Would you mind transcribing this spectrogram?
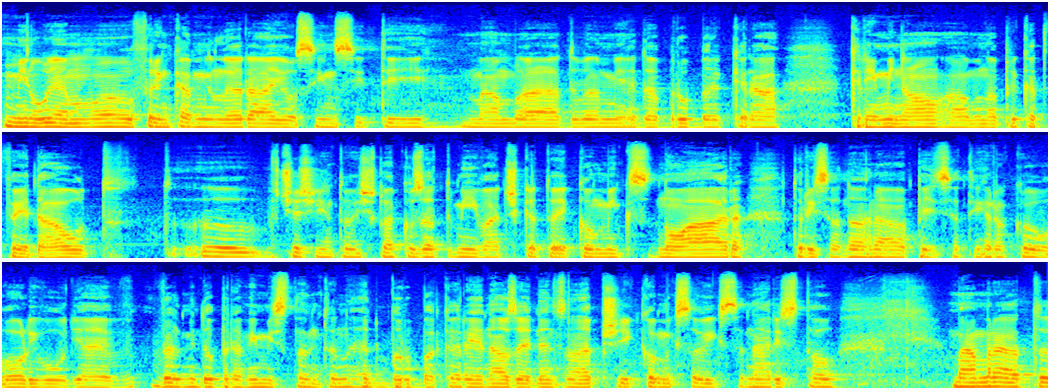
Milujem e, Franka Millera, jo Sin City, mám rád veľmi Eda Bruberkera, Kriminál, alebo napríklad Fade Out, v Češine to vyšlo ako Zatmývačka, to je komiks noir, ktorý sa dohráva 50 rokov v Hollywoode a je veľmi dobre vymyslený. Ten Ed Brubaker je naozaj jeden z najlepších komiksových scenáristov. Mám rád e,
